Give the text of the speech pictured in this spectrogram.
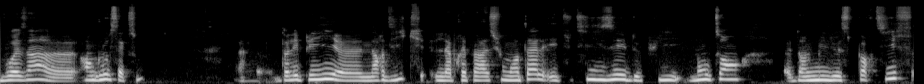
voisins anglo-saxons. Dans les pays nordiques, la préparation mentale est utilisée depuis longtemps dans le milieu sportif,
